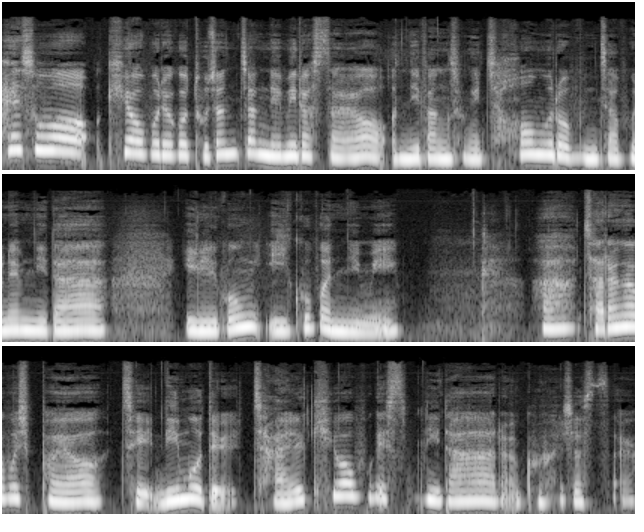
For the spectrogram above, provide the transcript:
해소어 키워보려고 도전장 내밀었어요. 언니 방송에 처음으로 문자 보냅니다. 1029번님이. 아, 자랑하고 싶어요. 제 니모들 잘 키워보겠습니다. 라고 하셨어요.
